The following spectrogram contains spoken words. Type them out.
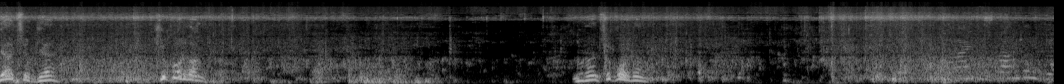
Gel çık gel. Çık oradan. Nurhan çık oradan. Ay ıslandım ki.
